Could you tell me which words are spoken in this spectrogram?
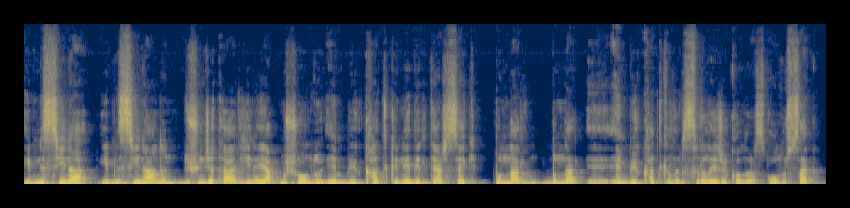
İbn Sina, İbn Sina'nın düşünce tarihine yapmış olduğu en büyük katkı nedir dersek, bunlar bunlar e, en büyük katkıları sıralayacak olursak,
